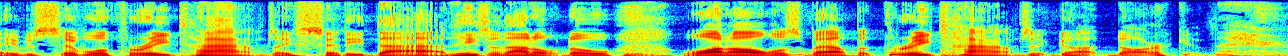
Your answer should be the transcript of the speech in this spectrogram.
David said, Well, three times they said he died. He said, I don't know what all was about, but three times it got dark in there.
